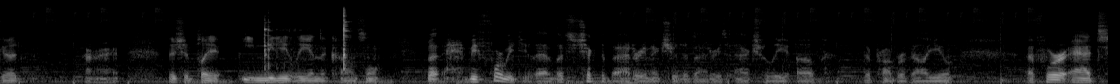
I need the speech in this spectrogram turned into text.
good. Alright. This should play immediately in the console. But before we do that, let's check the battery, make sure the battery is actually of the proper value. If we're at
